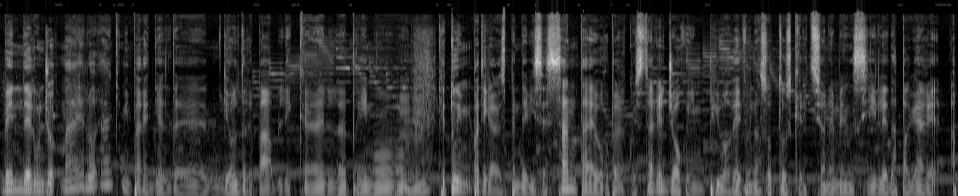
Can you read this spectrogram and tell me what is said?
vendere un gioco, ma anche mi pare di Old, di Old Republic, il primo, mm-hmm. che tu in pratica spendevi 60 euro per acquistare il gioco, in più avevi una sottoscrizione mensile da pagare a,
